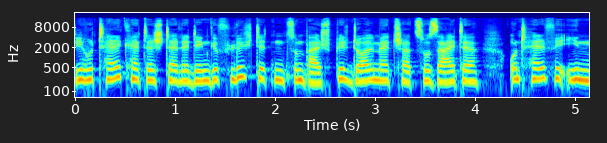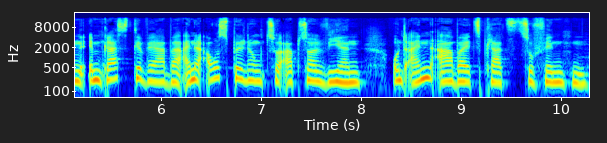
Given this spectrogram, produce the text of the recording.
Die Hotelkette stelle den Geflüchteten zum Beispiel Dolmetscher zur Seite und helfe ihnen im Gastgewerbe eine Ausbildung zu absolvieren und einen Arbeitsplatz zu finden.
